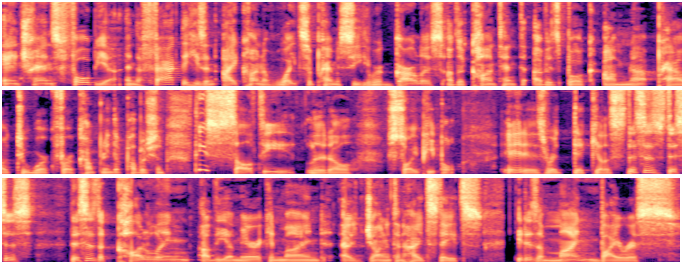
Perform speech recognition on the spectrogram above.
and transphobia and the fact that he's an icon of white supremacy, regardless of the content of his book. I'm not proud to work for a company that published him. These salty little soy people. It is ridiculous. This is this is this is the coddling of the American mind, as Jonathan Haidt states. It is a mind virus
